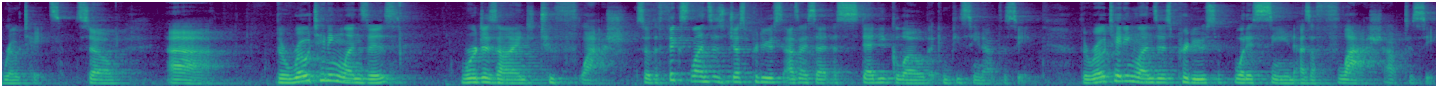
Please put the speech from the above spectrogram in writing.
rotates. So uh, the rotating lenses were designed to flash. So the fixed lenses just produce, as I said, a steady glow that can be seen out to sea. The rotating lenses produce what is seen as a flash out to sea.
